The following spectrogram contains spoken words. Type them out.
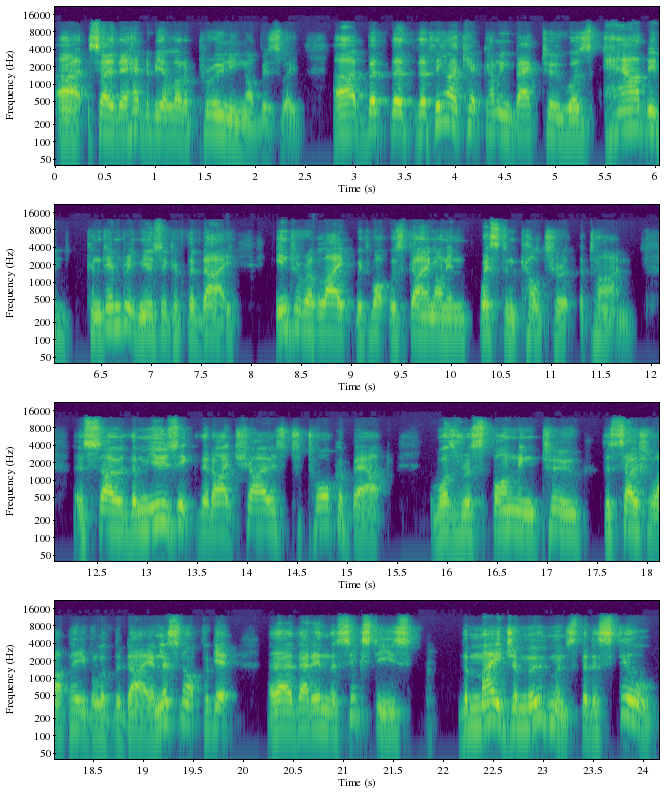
Uh, so there had to be a lot of pruning, obviously. Uh, but the, the thing I kept coming back to was how did contemporary music of the day interrelate with what was going on in Western culture at the time? So the music that I chose to talk about was responding to the social upheaval of the day. And let's not forget uh, that in the 60s, the major movements that are still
